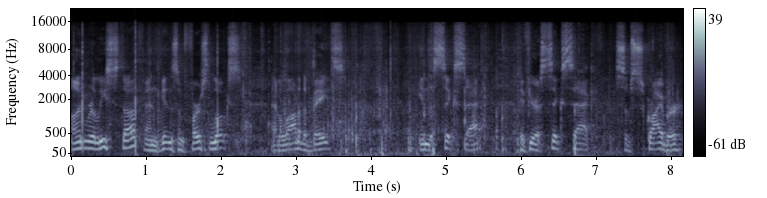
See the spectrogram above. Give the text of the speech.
unreleased stuff, and getting some first looks at a lot of the baits in the six sack. If you're a six sack subscriber,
